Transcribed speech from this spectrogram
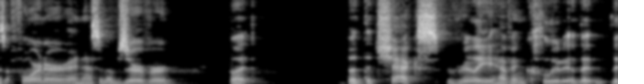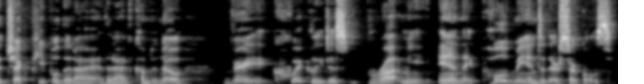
as a foreigner and as an observer, but but the Czechs really have included the, the Czech people that I that I've come to know very quickly just brought me in. They pulled me into their circles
